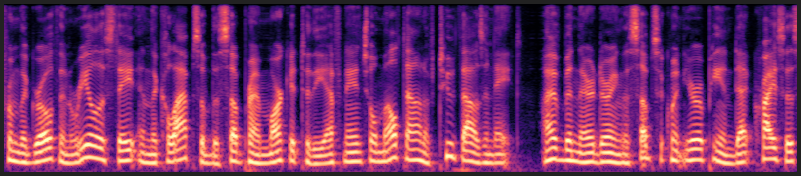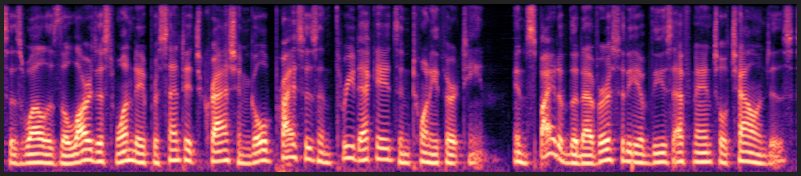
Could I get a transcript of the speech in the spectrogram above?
From the growth in real estate and the collapse of the subprime market to the financial meltdown of 2008. I have been there during the subsequent European debt crisis as well as the largest one-day percentage crash in gold prices in three decades in 2013. In spite of the diversity of these financial challenges,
